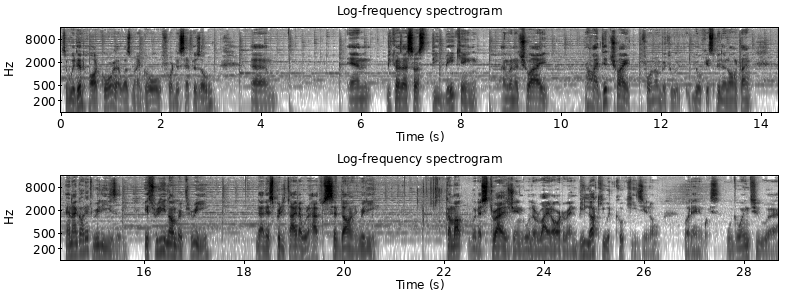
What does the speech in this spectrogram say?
So we did hardcore, that was my goal for this episode. Um, and because I saw speed baking, I'm gonna try. No, I did try it for number two. Look, it's been a long time, and I got it really easily. It's really number three that is pretty tight. I would have to sit down and really come up with a strategy and go in the right order and be lucky with cookies, you know. But anyways, we're going to uh,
